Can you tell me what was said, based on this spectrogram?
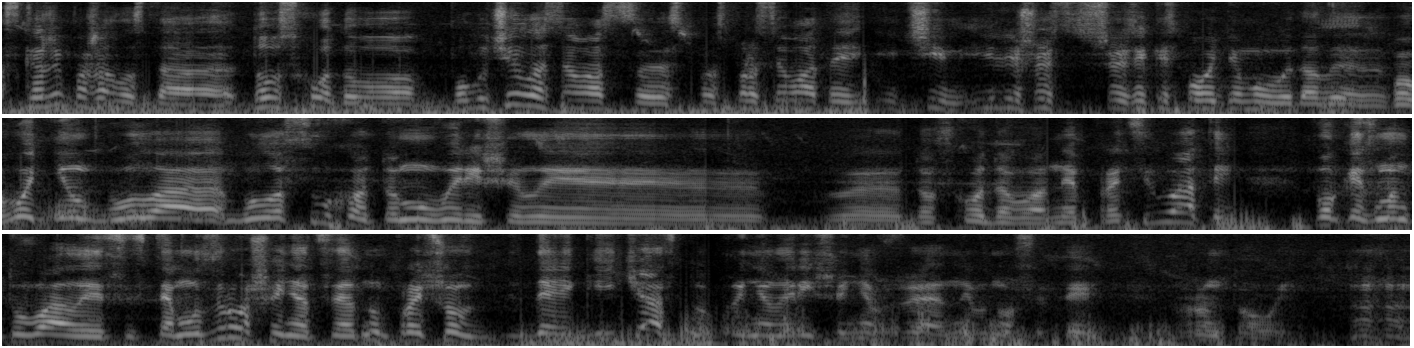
А скажи, пожалуйста, до всходу вийшло у вас е, спрацювати і чим? Ілі щось, щось якісь погодні умови дали? Погодні було, було сухо, тому вирішили е, до сходово не працювати. Поки змонтували систему зрошення, це ну пройшов деякий час, то прийняли рішення вже не вносити ґрунтовий. Угу.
